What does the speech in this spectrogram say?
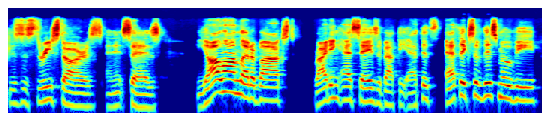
This is three stars, and it says, "Y'all on Letterboxd writing essays about the ethics ethics of this movie.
